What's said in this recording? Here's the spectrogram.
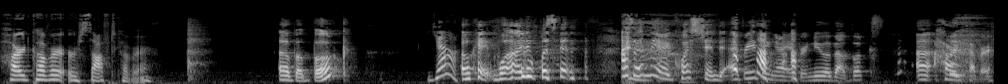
Hardcover or soft cover? Of a book? Yeah. Okay, well, I wasn't, suddenly I questioned everything I ever knew about books. Uh, hardcover.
